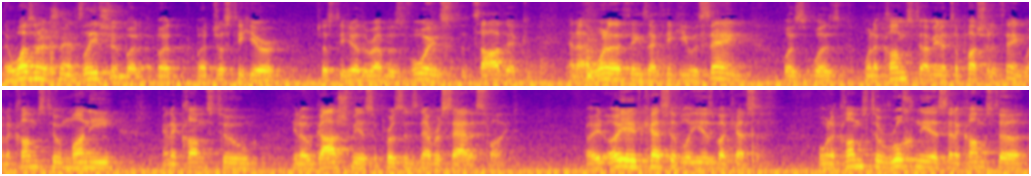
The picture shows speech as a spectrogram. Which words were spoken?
there wasn't a translation, but, but, but just to hear just to hear the Rebbe's voice, the tzaddik. And I, one of the things I think he was saying was, was when it comes to, I mean, it's a pasha thing, when it comes to money and it comes to, you know, Gashmias, a person's never satisfied. Right? Oyev kesef ba kesef. But when it comes to ruchnias and it comes to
